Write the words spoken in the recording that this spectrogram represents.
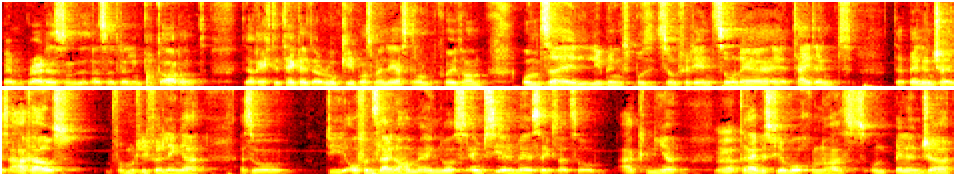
beim Bradison, also der linke Guard und der rechte Tackle, der Rookie, was wir in der ersten Runde geholt haben. Und seine Lieblingsposition für die Endzone, äh, Tight End, der Bellinger ist auch raus, vermutlich für länger. Also die Offense-Liner haben irgendwas MCL-mäßiges, also auch Knie. Ja. Drei bis vier Wochen hast und Bellinger,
